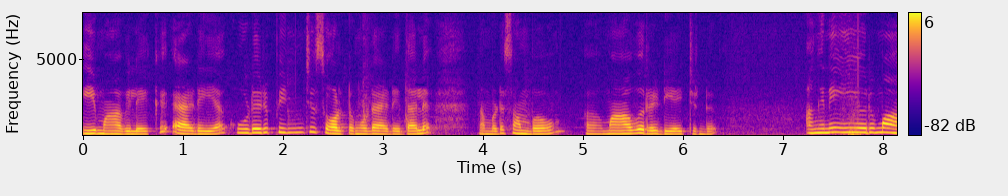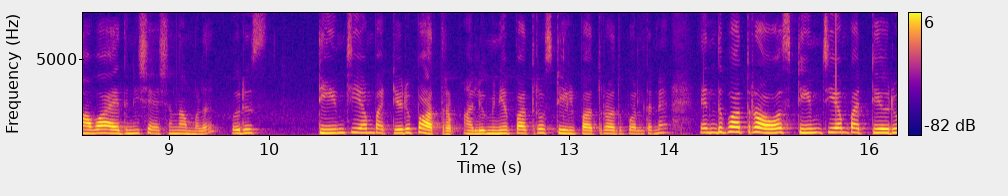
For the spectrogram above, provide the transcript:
ഈ- മാവിലേക്ക് ആഡ് ചെയ്യുക. കൂടെ ഒരു പിഞ്ച് സോൾട്ടും കൂടെ ആഡ് ചെയ്താൽ നമ്മുടെ സംഭവം മാവ് റെഡി ആയിട്ടുണ്ട്. അങ്ങനെ ഈ ഒരു മാവായതിന് ശേഷം നമ്മൾ ഒരു സ്റ്റീം ചെയ്യാൻ പറ്റിയൊരു പാത്രം അലുമിനിയം പാത്രമോ സ്റ്റീൽ പാത്രമോ അതുപോലെ തന്നെ എന്ത് പാത്രമാവോ സ്റ്റീം ചെയ്യാൻ പറ്റിയ ഒരു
